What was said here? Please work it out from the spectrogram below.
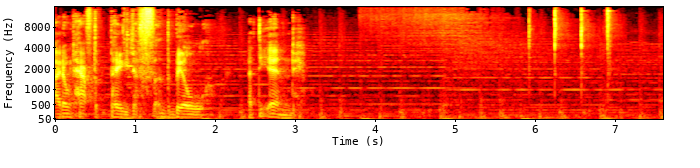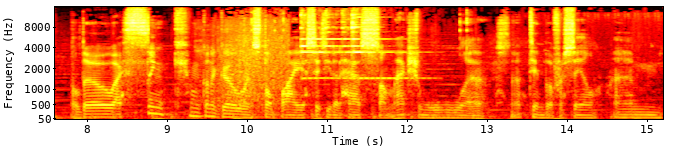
I don't have to pay the, the bill at the end. Although I think I'm gonna go and stop by a city that has some actual uh, uh timber for sale. Um,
